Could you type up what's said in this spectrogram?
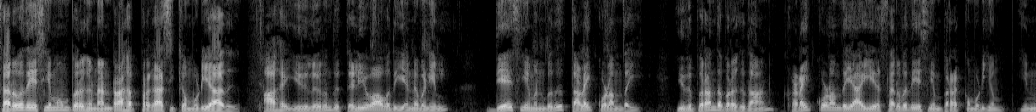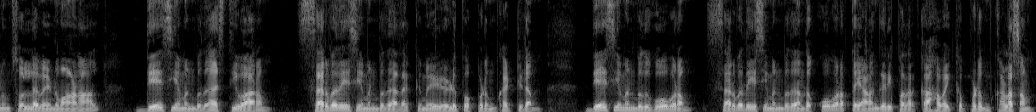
சர்வதேசியமும் பிறகு நன்றாக பிரகாசிக்க முடியாது. ஆக இதிலிருந்து தெளிவாவது என்னவெனில் தேசியம் என்பது தலைக்குழந்தை. இது பிறந்த பிறகுதான் கடைக்குழந்தையாகிய சர்வதேசியம் பிறக்க முடியும். இன்னும் சொல்ல வேண்டுமானால் தேசியம் என்பது அஸ்திவாரம். சர்வதேசியம் என்பது அதற்கு மேல் எழுப்பப்படும் கட்டிடம். தேசியம் என்பது கோபுரம். சர்வதேசியம் என்பது அந்த கோபுரத்தை அலங்கரிப்பதற்காக வைக்கப்படும் கலசம்.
